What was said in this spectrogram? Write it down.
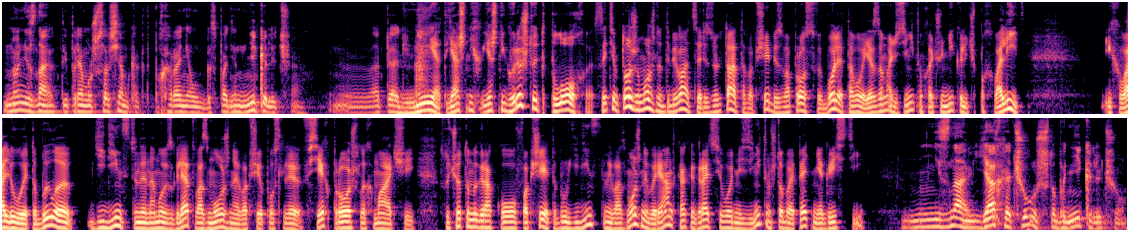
Ну, не знаю, ты прям уж совсем как-то похоронил господина Николича. Э, опять же. Нет, я ж, не, я ж не говорю, что это плохо. С этим тоже можно добиваться результата вообще без вопросов. И более того, я за матч с «Зенитом» хочу Николич похвалить и хвалю. Это было единственное, на мой взгляд, возможное вообще после всех прошлых матчей, с учетом игроков. Вообще, это был единственный возможный вариант, как играть сегодня с «Зенитом», чтобы опять не огрести. Не знаю, я хочу, чтобы Николичу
